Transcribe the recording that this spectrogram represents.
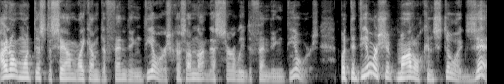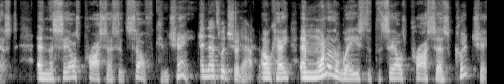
I don't want this to sound like I'm defending dealers because I'm not necessarily defending dealers, but the dealership model can still exist and the sales process itself can change. and that's what should happen. Okay. And one of the ways that the sales process could change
